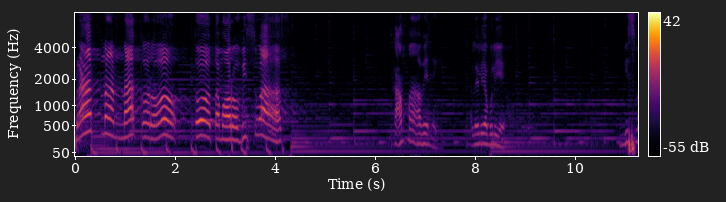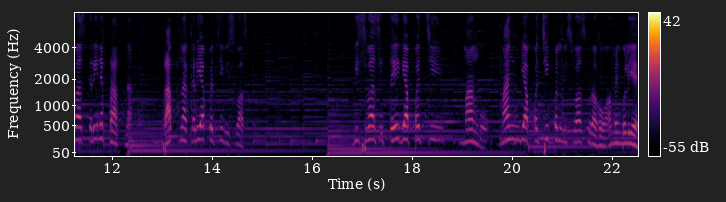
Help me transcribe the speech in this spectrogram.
પ્રાર્થના ના કરો તો તમારો વિશ્વાસ કામમાં આવે નહીં. હાલેલુયા બોલીએ. વિશ્વાસ કરીને પ્રાર્થના કરો. પ્રાર્થના કર્યા પછી વિશ્વાસ કરો. વિશ્વાસી થઈ ગયા પછી માંગો. માંગ્યા પછી પણ વિશ્વાસુ રહો. આમેન બોલીએ.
